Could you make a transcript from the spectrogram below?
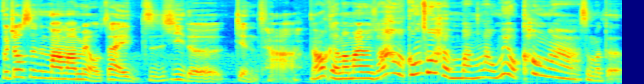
不就是妈妈没有再仔细的检查？然后可能妈妈又会说啊，我工作很忙啦，我没有空啊什么的。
